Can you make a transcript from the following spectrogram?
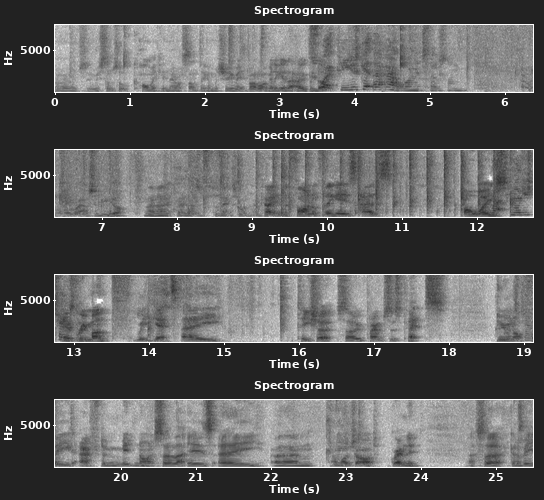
Um, there's going to be some sort of comic in there or something, I'm assuming, but I'm not going to get that opened So up. wait, can you just get that out? I want to tell something. Okay, what else have you got? No, no, okay, that's the next one. Okay, and the final thing is, as always, Right, no, just take every month we get a t-shirt. So Pouncer's Pets do not feed after midnight. So that is a um, oh my god, gremlin. That's uh, going to be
